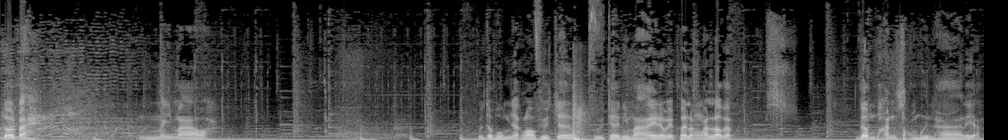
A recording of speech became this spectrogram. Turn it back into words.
โดดไป ไม่มาวะแต่ผมอยากลองฟิวเจอร์ฟิวเจอร์นี้มากเลยนะไม่เปิดรางวัลแล้วแบบ เดิมพันสองหมื่นห้าเลยอะ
